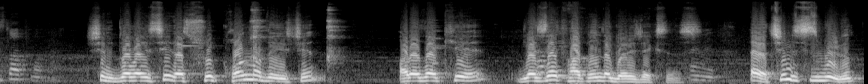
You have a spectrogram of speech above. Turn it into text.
Islatmadan. Şimdi dolayısıyla su konmadığı için aradaki lezzet farkını da göreceksiniz. Evet. Evet şimdi siz buyurun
